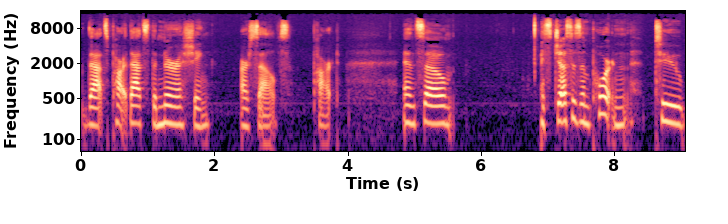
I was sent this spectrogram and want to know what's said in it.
that's part that's the nourishing ourselves part. And so it's just as important to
